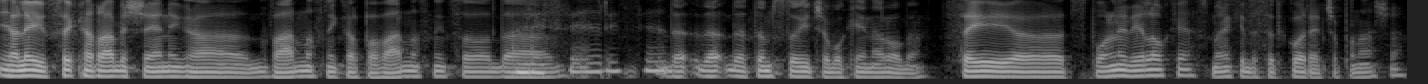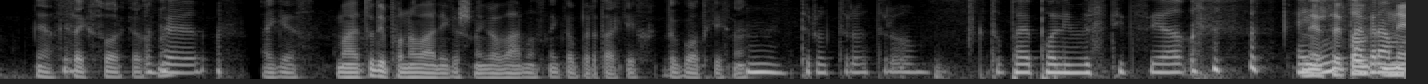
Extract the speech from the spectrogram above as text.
Ja, lej, vse, kar rabiš, je enega varnostnika ali pa varnostnico, da, res je, res je. da, da, da tam stoji, če bo kaj narobe. Sej uh, spolne delavke, smo rekli, da se tako reče po naše. Ja, sex workers, okay. Okay. I guess. Imajo tudi ponavadi kakšnega varnostnika pri takih dogodkih. Ne? Mm, tru, tru, tru. To pa je pol investicija. Ej, Ne, saj to- Instagram ne,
